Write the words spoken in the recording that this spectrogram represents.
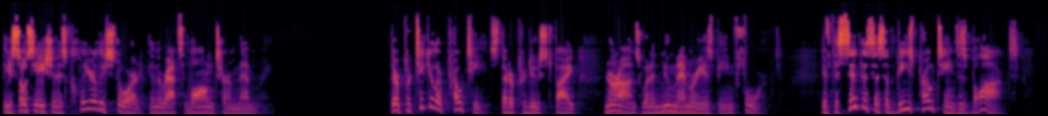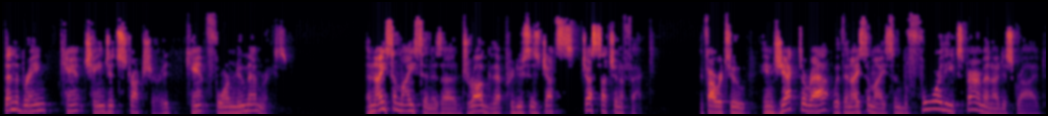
The association is clearly stored in the rat's long-term memory. There are particular proteins that are produced by neurons when a new memory is being formed. If the synthesis of these proteins is blocked, then the brain can't change its structure. It can't form new memories. Anisomycin is a drug that produces just, just such an effect. If I were to inject a rat with anisomycin before the experiment I described,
